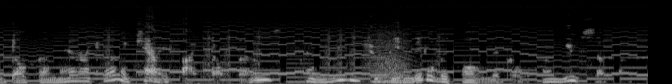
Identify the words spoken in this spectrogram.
I'll just use a dog bone there. I can only carry five bones. I really should be a little bit more liberal with my use of them.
